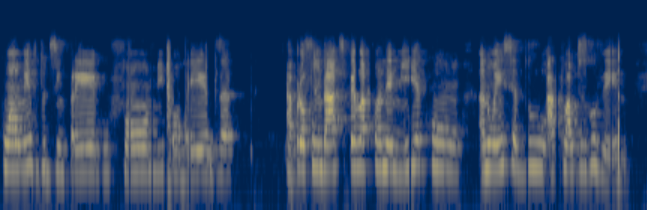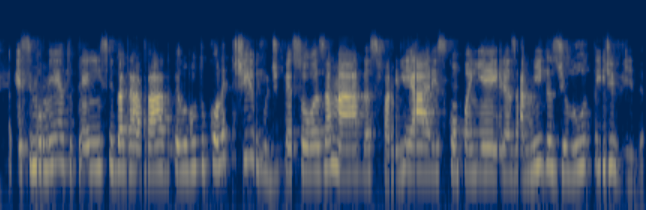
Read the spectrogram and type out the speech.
com aumento do desemprego, fome, pobreza, aprofundados pela pandemia com anuência do atual desgoverno. Esse momento tem sido agravado pelo luto coletivo de pessoas amadas, familiares, companheiras, amigas de luta e de vida.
